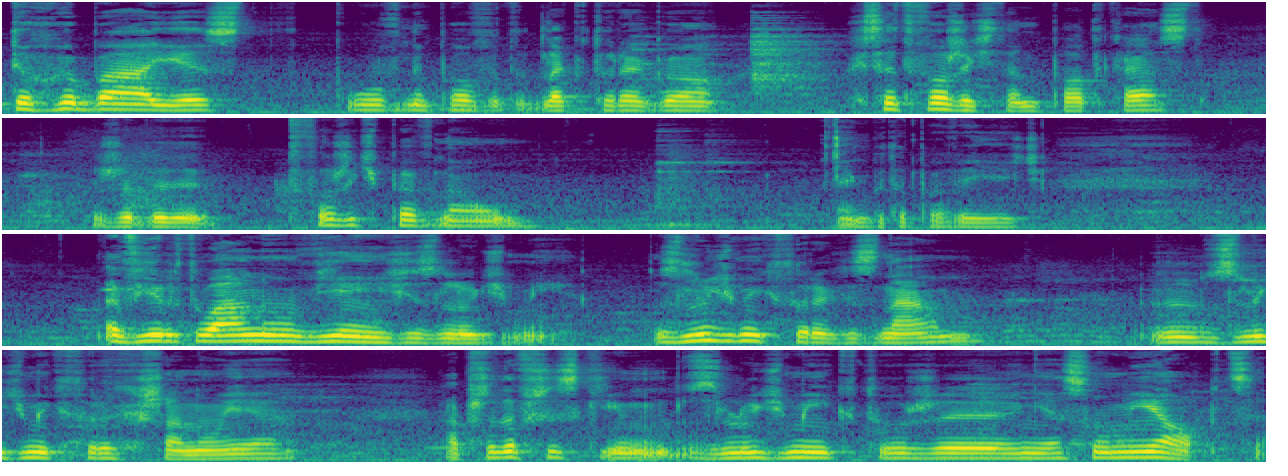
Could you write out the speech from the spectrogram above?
to chyba jest główny powód, dla którego chcę tworzyć ten podcast, żeby tworzyć pewną, jakby to powiedzieć, wirtualną więź z ludźmi. Z ludźmi, których znam, z ludźmi, których szanuję, a przede wszystkim z ludźmi, którzy nie są mi obcy.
